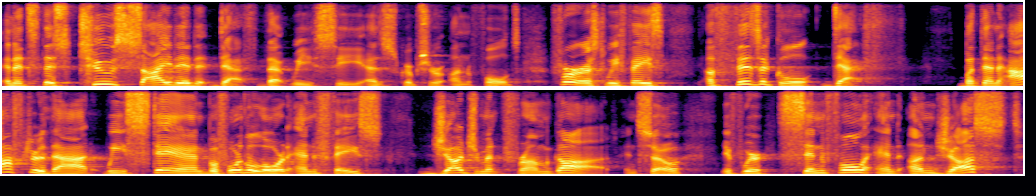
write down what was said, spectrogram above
And it's this two sided death that we see as scripture unfolds. First, we face a physical death, but then after that, we stand before the Lord and face judgment from God. And so, if we're sinful and unjust,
